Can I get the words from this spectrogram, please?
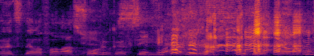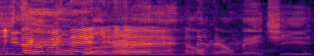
antes dela falar sobre, eu quero que você fale, né? Porque é uma conquista destaque foi dupla, dele, né? é. Ele, não, realmente,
